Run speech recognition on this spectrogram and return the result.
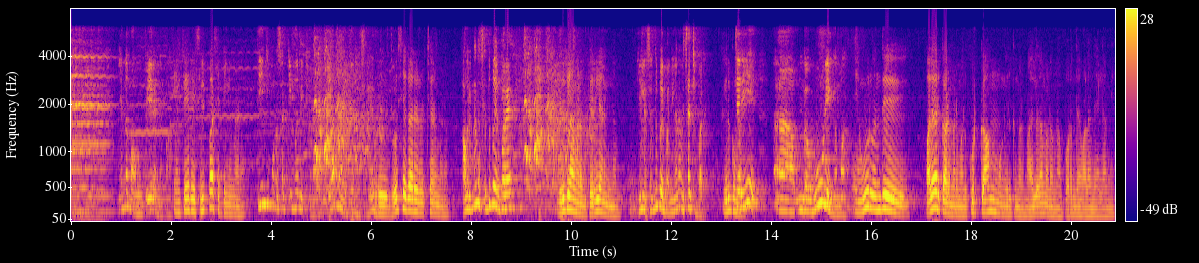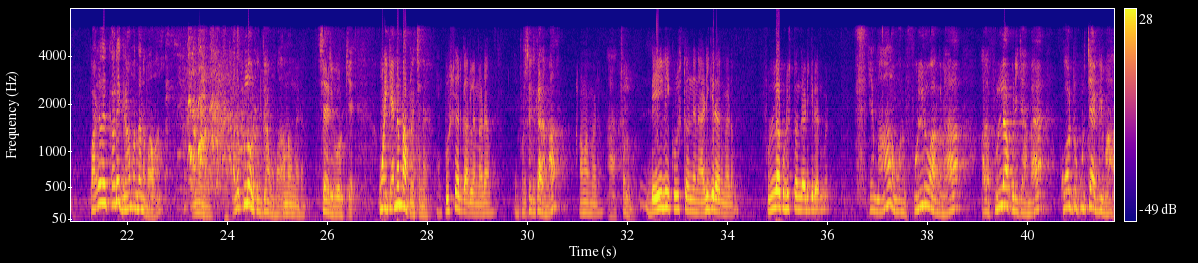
என்னம்மா உன் பேர் என்னம்மா? என் பேர் ஷில்பா செட்டிங்க மேடம் தீஞ்சு போன சட்டி மாதிரி வச்சது? ஒரு ஜோசியக்காரர் வச்சாரு மேடம் அவர் என்ன செத்து போயிருப்பாரு? இருக்கலாம் மேடம் தெரியல எனக்கு மேம். இல்ல செத்து நீங்க வேணா விசாரிச்சு பாரு. இருக்கும் சரி உங்க ஊர் எங்கம்மா? என் ஊர் வந்து பழவேற்காடு மேடம் அது குர்காம் ஒன்று இருக்கு மேடம். அதில் தான் மேடம் நான் பிறந்தேன் வளர்ந்தேன் எல்லாமே. பழவேற்காடே கிராமம் தானே மாவா ஆமாம் மேடம் அதுக்குள்ள ஒரு குக்கிராமமா? ஆமாம் மேடம். சரி ஓகே. உனக்கு என்னம்மா பிரச்சனை? என் புருஷன் இருக்கார்ல மேடம். உன் புருஷன் இருக்காராம்மா? ஆமாம் மேடம். ஆ சொல்லுமா டெய்லி குடிச்சிட்டு வந்து என்னை அடிக்கிறார் மேடம். ஃபுல்லாக குடிச்சிட்டு வந்து அடிக்கிறார் மேடம். ஏம்மா ஒரு ஃபுல்லு வாங்கினா அதை ஃபுல்லா குடிக்காம கோட்டு குடிச்சா எப்படிமா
